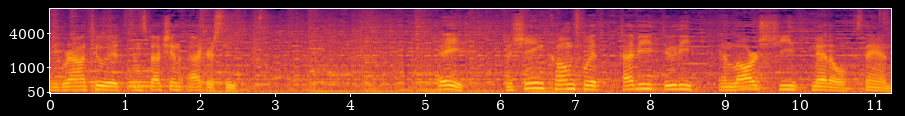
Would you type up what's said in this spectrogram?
and ground to its inspection accuracy. 8. Machine comes with heavy duty and large sheet metal stand.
